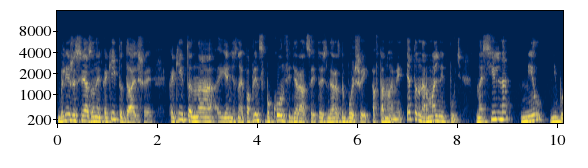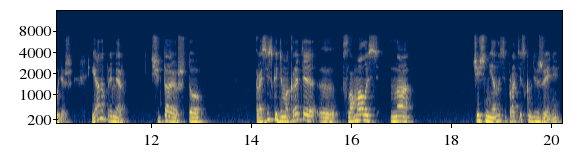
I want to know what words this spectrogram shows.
ближе связаны, какие-то дальше, какие-то на, я не знаю, по принципу конфедерации, то есть гораздо большей автономии. Это нормальный путь. Насильно мил не будешь. Я, например, считаю, что российская демократия э, сломалась на Чечне, на сепаратистском движении,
